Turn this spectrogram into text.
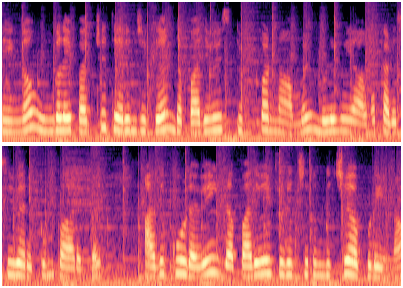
நீங்க உங்களை பற்றி தெரிஞ்சுக்க இந்த பதிவை ஸ்கிப் பண்ணாமல் முழுமையாக கடைசி வரைக்கும் பாருங்கள். அது கூடவே இந்த பதிவை பிடிச்சிருந்துச்சு அப்படின்னா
